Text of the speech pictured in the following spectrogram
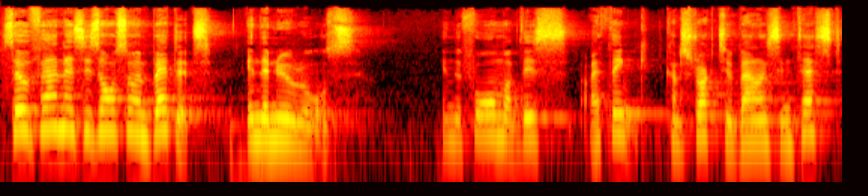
So, fairness is also embedded in the new rules in the form of this, I think, constructive balancing test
